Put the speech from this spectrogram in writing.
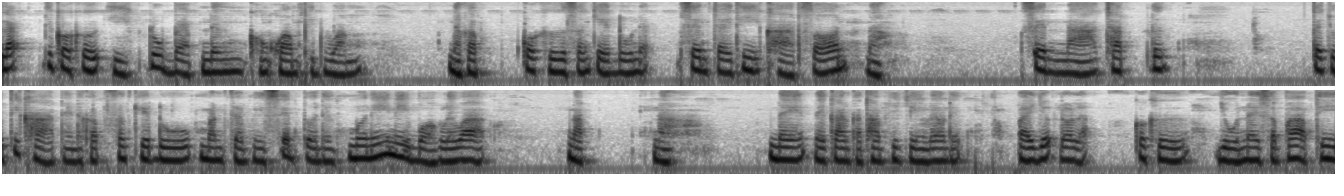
และนี่ก็คืออีกรูปแบบหนึ่งของความผิดหวังนะครับ ก็คือสังเกตดูเนี่ยเส้นใจที่ขาดซ้อนนะเส้นหนาชัดลึก แต่จุดที่ขาดเนี่ยนะครับ สังเกตดูมันจะมีเส้นตัวหนึ่งมือนี้นี่บอกเลยว่าหนักนะ ในในการกระทำจริงๆแล้วเนี่ยไปเยอะแล้วแหละก็คืออยู่ในสภาพที่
